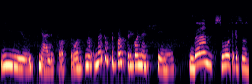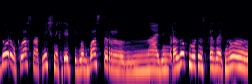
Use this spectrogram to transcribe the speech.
и сняли просто. Вот, ну, ну это просто прикольное ощущение. Да, смотрится здорово, классно, отличный, крепкий блокбастер. На один разок, можно сказать, но,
